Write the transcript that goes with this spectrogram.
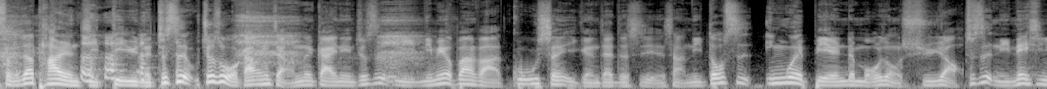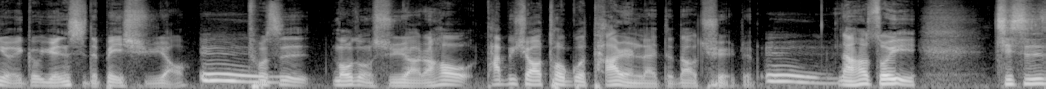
什么叫他人及地狱呢？就 是就是我刚刚讲的那个概念，就是你你没有办法孤身一个人在这世界上，你都是因为别人的某种需要，就是你内心有一个原始的被需要，嗯，或是某种需要，然后他必须要透过他人来得到确认，嗯，然后所以其实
